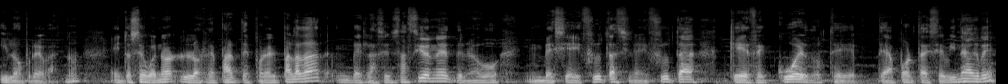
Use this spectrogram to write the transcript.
y lo pruebas, ¿no? Entonces, bueno, lo repartes por el paladar, ves las sensaciones, de nuevo ves si hay fruta, si no hay fruta, qué recuerdos te, aporta ese vinagre,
